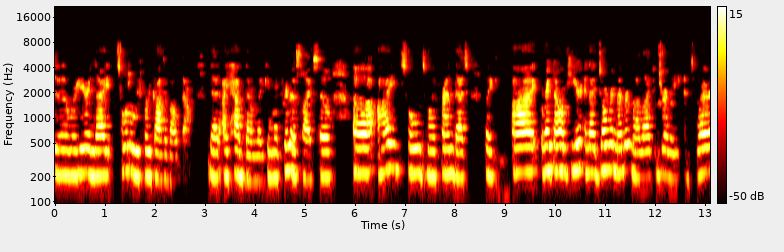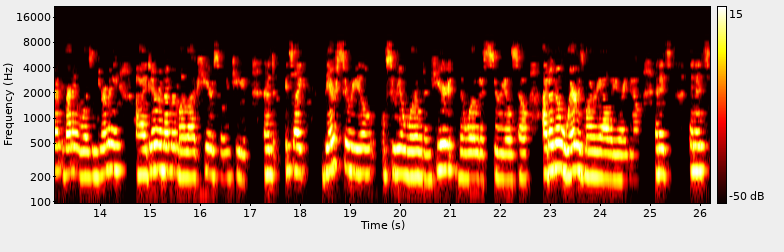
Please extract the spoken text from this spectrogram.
uh, were here, and I totally forgot about them. That I had them like in my previous life. So uh, I told my friend that like I right now I'm here and I don't remember my life in Germany. And where when I was in Germany, I didn't remember my life here, so in Kiev. And it's like their surreal surreal world, and here the world is surreal. So I don't know where is my reality right now. And it's and it's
